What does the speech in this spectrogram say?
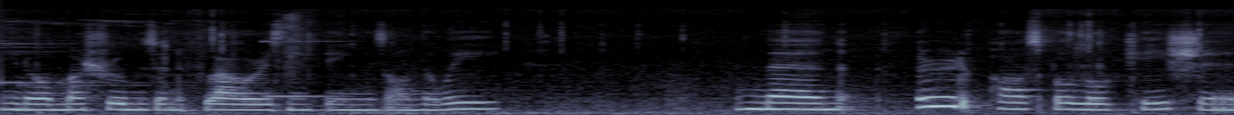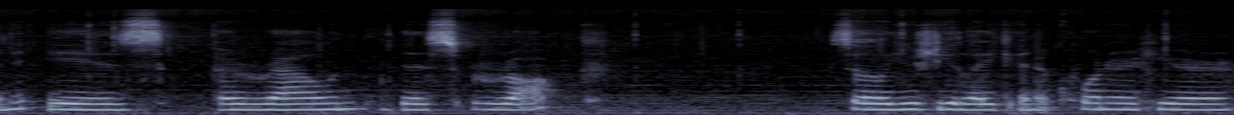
you know, mushrooms and flowers and things on the way. And then third possible location is around this rock. So usually like in a corner here.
